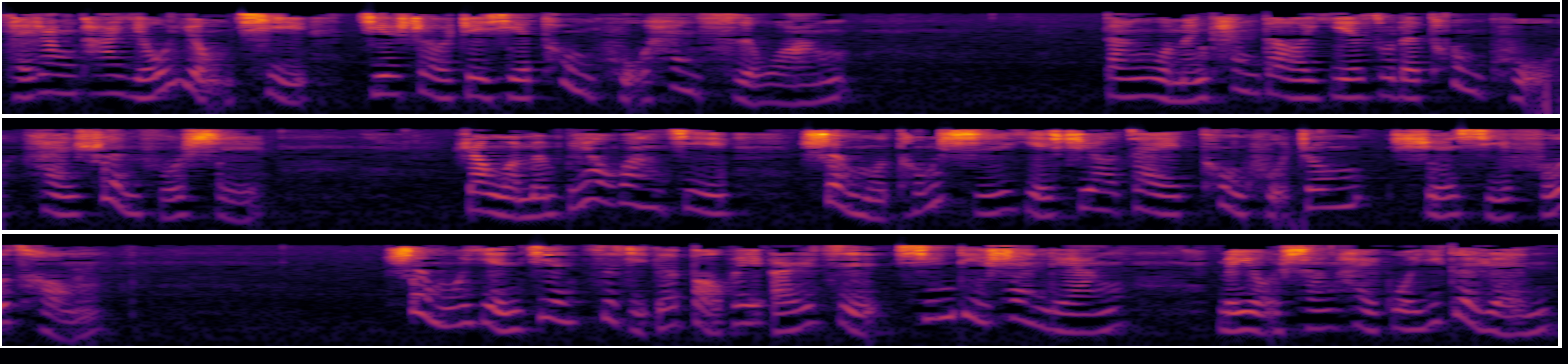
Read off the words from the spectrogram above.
才让他有勇气接受这些痛苦和死亡？当我们看到耶稣的痛苦和顺服时，让我们不要忘记，圣母同时也需要在痛苦中学习服从。圣母眼见自己的宝贝儿子心地善良，没有伤害过一个人，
